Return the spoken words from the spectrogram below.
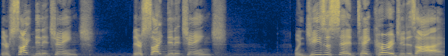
Their sight didn't change. Their sight didn't change. When Jesus said, Take courage, it is I,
